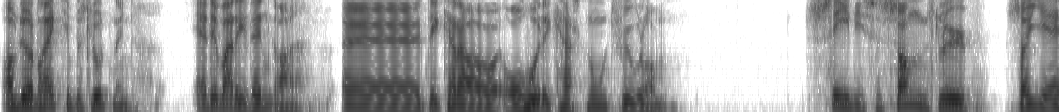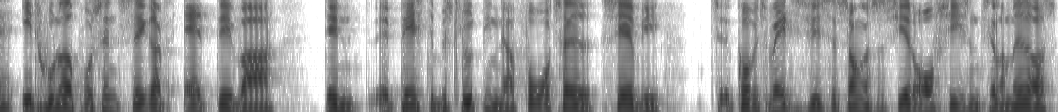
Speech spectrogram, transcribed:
Om det var den rigtige beslutning? Ja, det var det i den grad. Øh, det kan der overhovedet ikke have nogen tvivl om. Set i sæsonens løb, så ja, 100% sikkert, at det var den øh, bedste beslutning, der er foretaget. Ser vi, går vi tilbage til sidste sæson, og så siger, at offseason tæller med os,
